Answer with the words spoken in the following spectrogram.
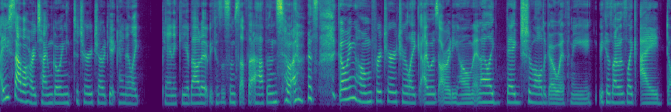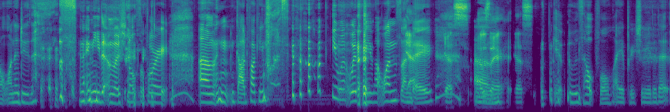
i used to have a hard time going to church i would get kind of like panicky about it because of some stuff that happened. So i was going home for church or like i was already home and i like begged chevall to go with me because i was like i don't want to do this and i need emotional support. Um and god fucking bless him. He went with me that one sunday. Yes, I was Um, there. Yes, it, it was helpful. I appreciated it.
